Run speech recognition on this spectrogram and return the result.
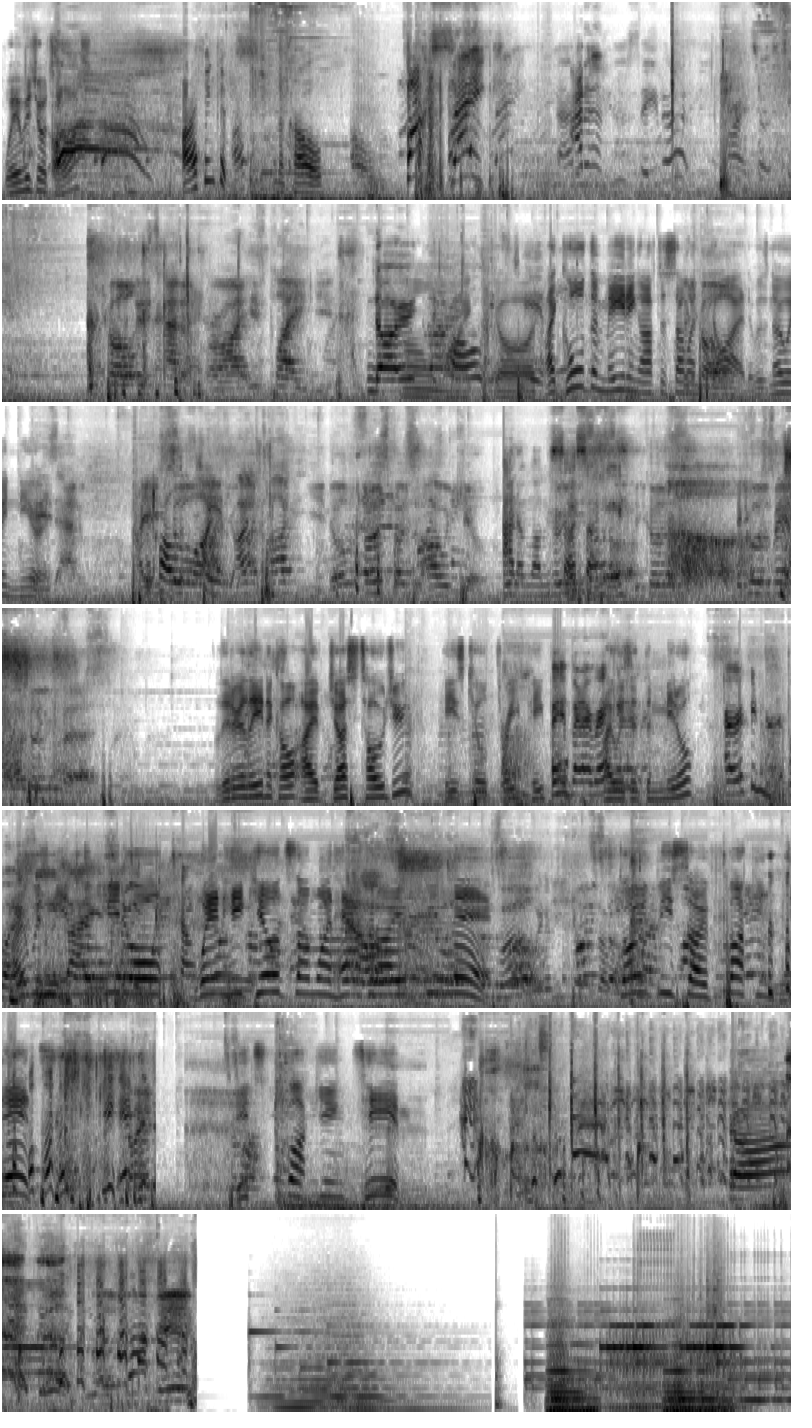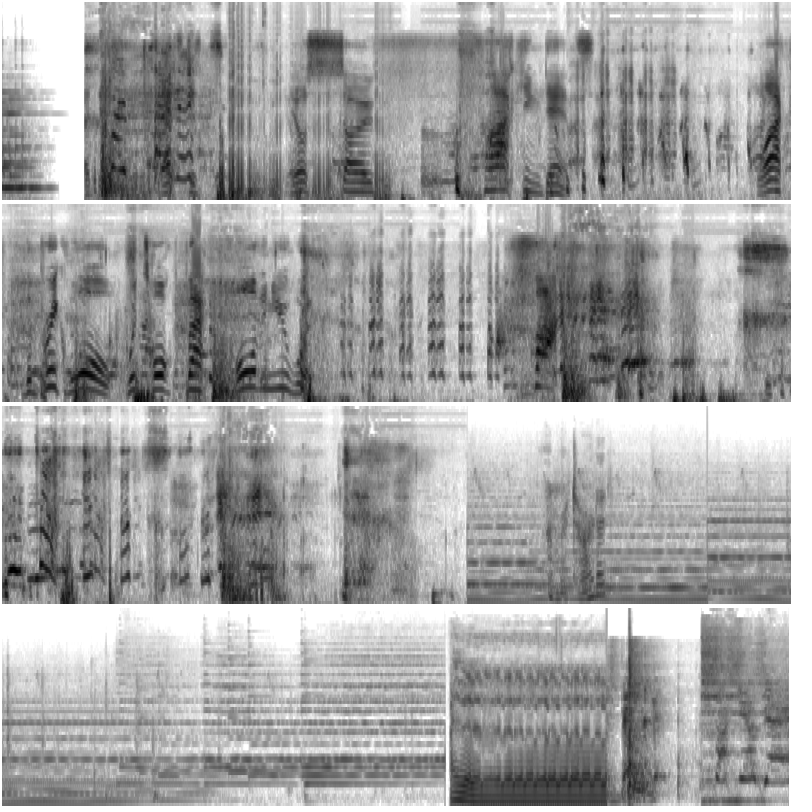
Where was your ah! task? I think it's Nicole. Oh. Fuck's sake! Adam, Adam. did you see that? Alright, so it's Tim. Nicole is Adam, alright? He's playing you. No, Oh Nicole, my it's god. Tim. I called the meeting after someone Nicole. died. It was nowhere near It is it. Adam. Are you Nicole, still alive? I target you. You're the first person I would kill. Adam, I'm Who sus is on. Because, because me, I'll kill you first. Literally, Nicole, I've just told you he's killed three people. Wait, but I I was reckon- at the middle. I reckon both I was in the middle when he killed someone. How could I have been there? Well, when you killed someone. Don't be so fucking dense. It's fucking Tim. Tim. You're so fucking dense. Like the brick wall would talk back more than you would. Fuck! I'm retarded? Fuck you, Dave!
